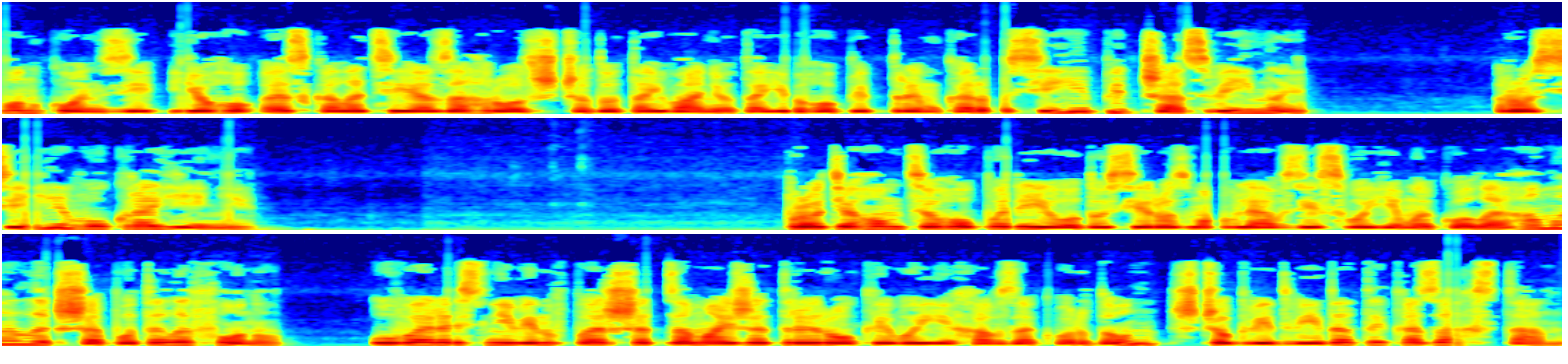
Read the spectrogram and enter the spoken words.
Гонконзі, його ескалація загроз щодо Тайваню та його підтримка Росії під час війни. Росії в Україні. Протягом цього періоду Сі розмовляв зі своїми колегами лише по телефону. У вересні він вперше за майже три роки виїхав за кордон, щоб відвідати Казахстан.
